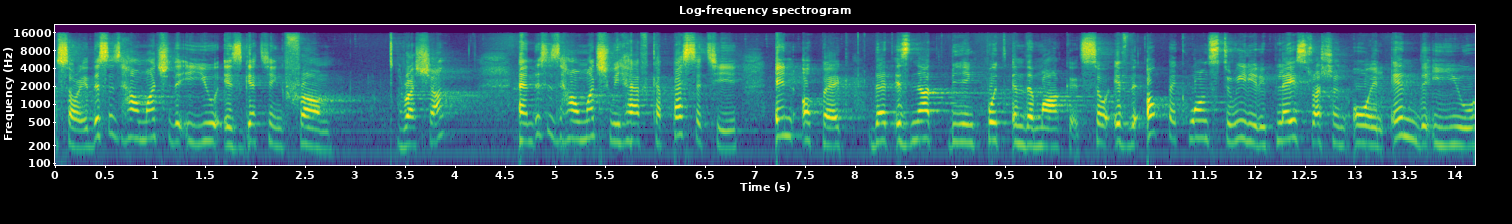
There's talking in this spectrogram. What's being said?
sorry, this is how much the EU is getting from Russia and this is how much we have capacity in OPEC that is not being put in the market. So if the OPEC wants to really replace Russian oil in the EU,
